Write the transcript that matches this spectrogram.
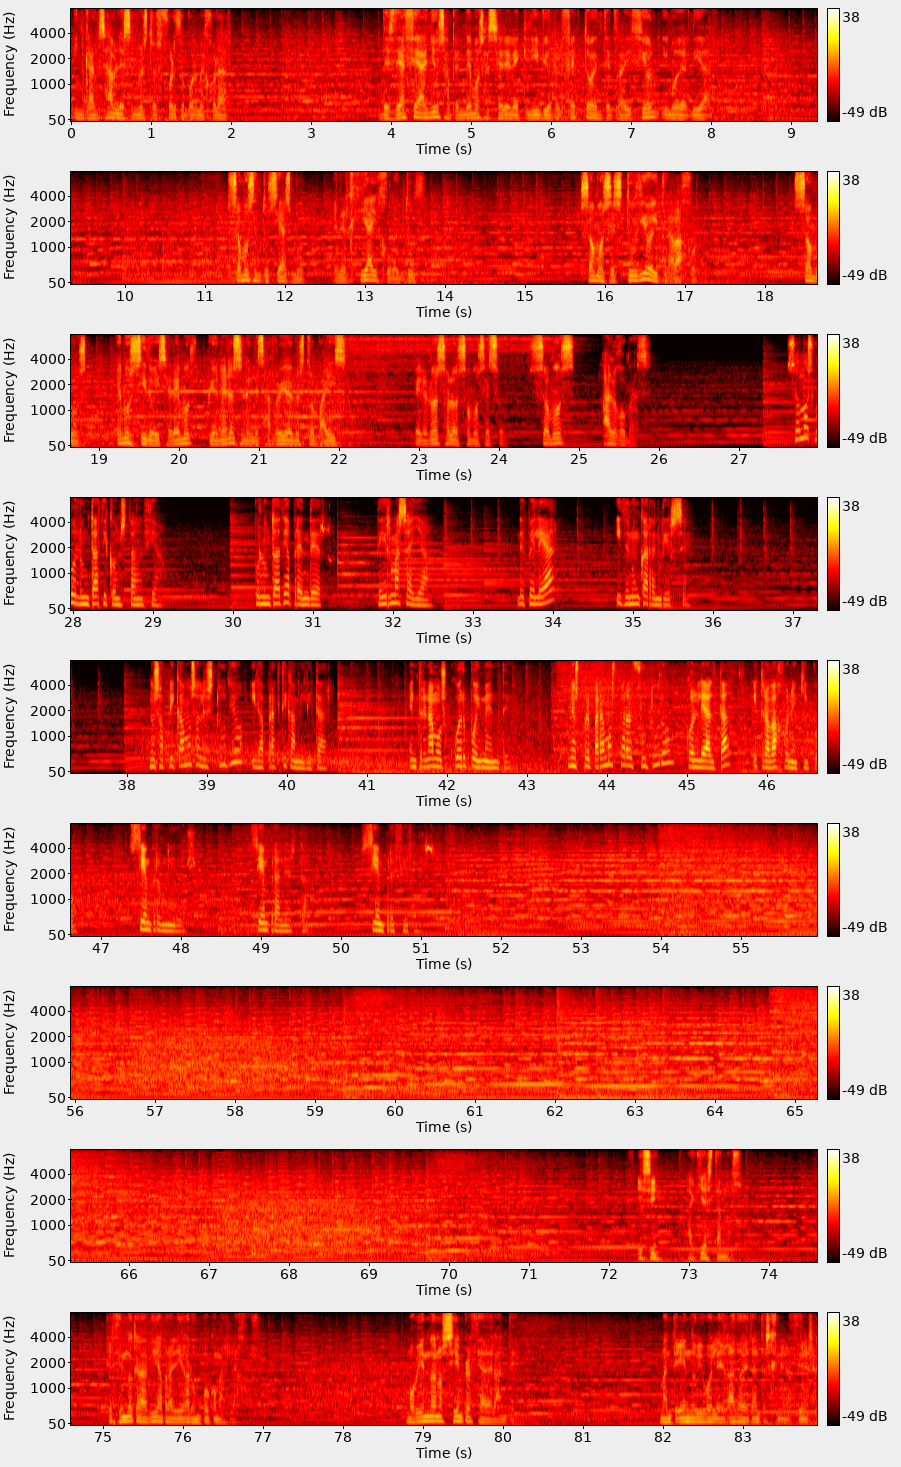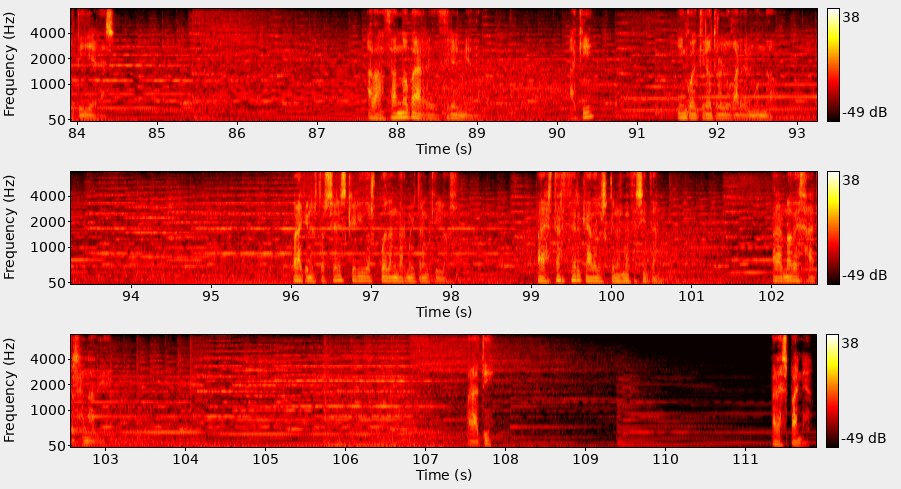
incansables en nuestro esfuerzo por mejorar. Desde hace años aprendemos a ser el equilibrio perfecto entre tradición y modernidad. Somos entusiasmo, energía y juventud. Somos estudio y trabajo. Somos, hemos sido y seremos pioneros en el desarrollo de nuestro país, pero no solo somos eso, somos algo más. Somos voluntad y constancia. Voluntad de aprender, de ir más allá, de pelear y de nunca rendirse. Nos aplicamos al estudio y la práctica militar. Entrenamos cuerpo y mente. Nos preparamos para el futuro con lealtad y trabajo en equipo. Siempre unidos, siempre alerta, siempre firmes. Y sí, aquí estamos, creciendo cada día para llegar un poco más lejos, moviéndonos siempre hacia adelante, manteniendo vivo el legado de tantas generaciones artilleras, avanzando para reducir el miedo, aquí y en cualquier otro lugar del mundo, para que nuestros seres queridos puedan dormir tranquilos, para estar cerca de los que nos necesitan para no dejar atrás a nadie. Para ti. Para España.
